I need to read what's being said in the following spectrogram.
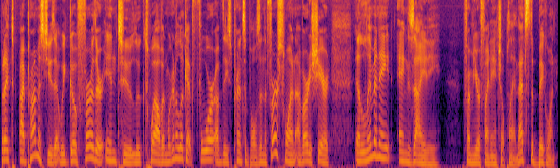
But I, I promised you that we'd go further into Luke 12, and we're going to look at four of these principles. And the first one I've already shared eliminate anxiety from your financial plan. That's the big one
